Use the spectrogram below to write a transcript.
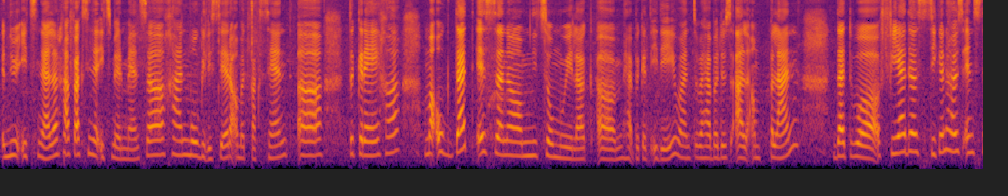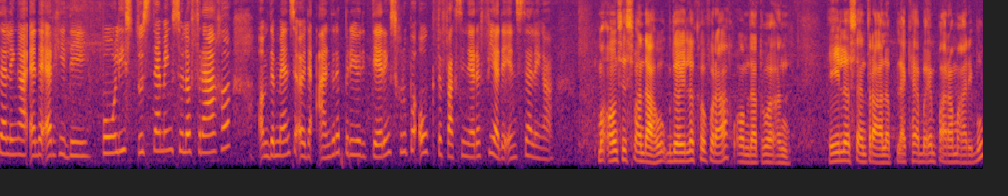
nu iets sneller gaan vaccineren, iets meer mensen gaan mobiliseren om het vaccin uh, te krijgen. Maar ook dat is um, niet zo moeilijk, um, heb ik het idee. Want we hebben dus al een plan dat we via de ziekenhuisinstellingen en de RGD polies toestemming zullen vragen om de mensen uit de andere prioriteringsgroepen ook te vaccineren via de instellingen. Maar ons is vandaag ook duidelijk gevraagd, omdat we een hele centrale plek hebben in Paramaribo,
